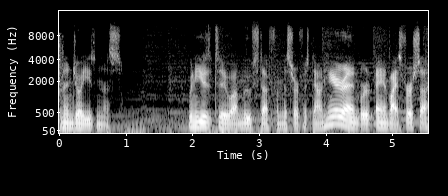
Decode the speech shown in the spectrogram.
Gonna enjoy using this. We're gonna use it to uh, move stuff from the surface down here, and we're and vice versa.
